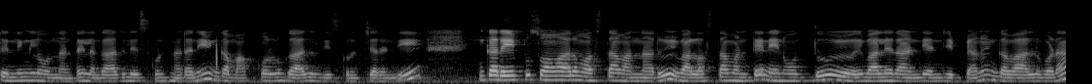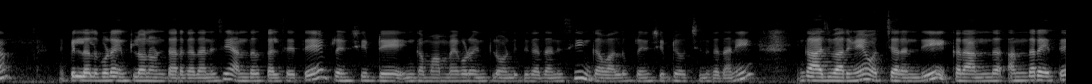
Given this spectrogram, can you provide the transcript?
ట్రెండింగ్లో ఉందంట ఇలా గాజులు వేసుకుంటున్నారని. ఇంకా మా అక్కోళ్ళు గాజులు తీసుకొని వచ్చారండి. ఇంకా రేపు సోమవారం వస్తామన్నారు. ఇవాళ వస్తామంటే నేను వద్దు ఇవాళే రండి అని చెప్పాను. ఇంకా వాళ్ళు కూడా పిల్లలు కూడా ఇంట్లోనే ఉంటారు కదా అనేసి అందరు కలిసి అయితే ఫ్రెండ్షిప్ డే ఇంకా మా అమ్మాయి కూడా ఇంట్లో ఉండిద్ది కదా అనేసి ఇంకా వాళ్ళు ఫ్రెండ్షిప్ డే వచ్చింది కదా అని గాజువారమే వచ్చారండి. ఇక్కడ అంద అందరైతే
